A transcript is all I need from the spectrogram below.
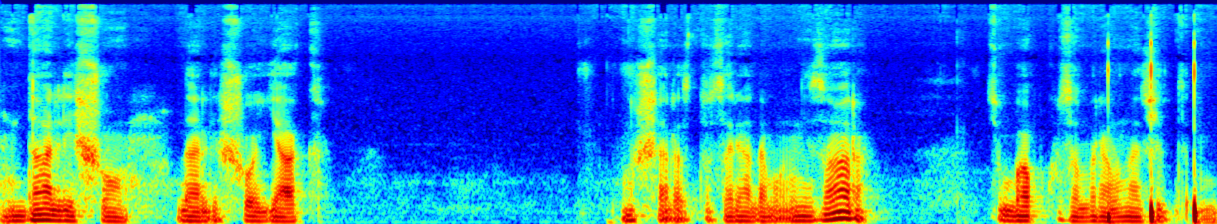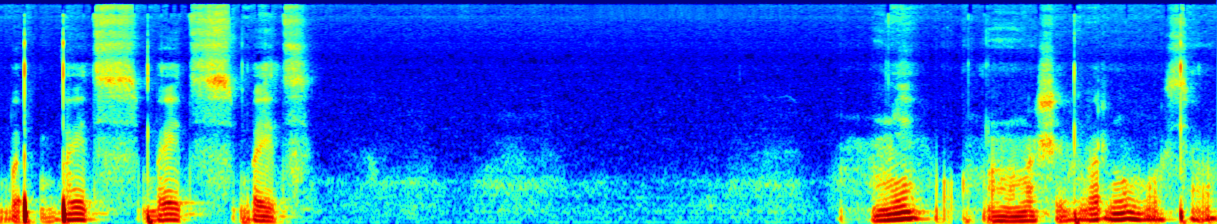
Далі що? Далі що, як? Ну, ще раз дозарядимо Нізара. Цю бабку заберемо, значить, биц, биц, биц. Ні, вона ще вернулася.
